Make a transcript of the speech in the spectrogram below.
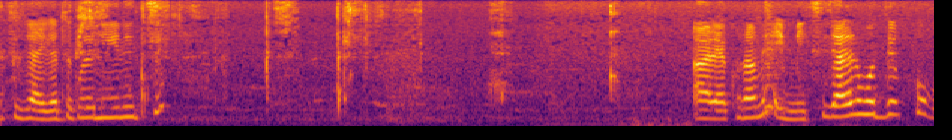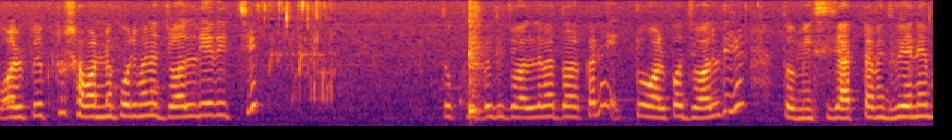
একটু জায়গাতে করে নিয়ে নিচ্ছি। আর এখন আমি এই মিক্সি জারের মধ্যে খুব অল্প একটু সামান্য পরিমাণে জল দিয়ে দিচ্ছি। তো খুব বেশি জল দেওয়ার দরকার নেই, একটু অল্প জল দিয়ে তো মিক্সি জারটা আমি ধুয়ে নেব।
